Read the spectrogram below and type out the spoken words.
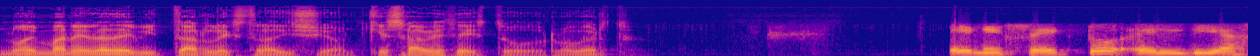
no hay manera de evitar la extradición. ¿Qué sabes de esto, Roberto? En efecto, el día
